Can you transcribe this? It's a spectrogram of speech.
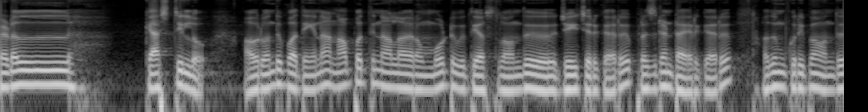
Pedro Castillo அவர் வந்து பார்த்திங்கன்னா நாற்பத்தி நாலாயிரம் ஓட்டு வித்தியாசத்தில் வந்து ஜெயிச்சிருக்காரு பிரசிடெண்ட் ஆகிருக்காரு அதுவும் குறிப்பாக வந்து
